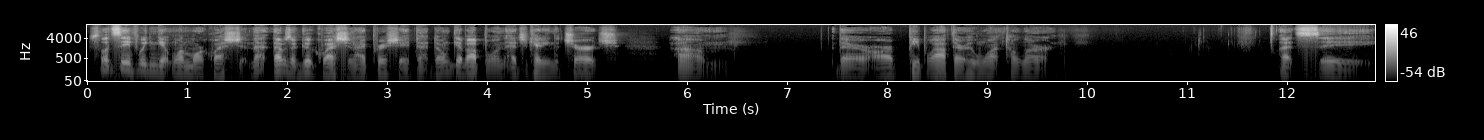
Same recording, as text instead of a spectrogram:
So let's see if we can get one more question. That that was a good question. I appreciate that. Don't give up on educating the church. Um, there are people out there who want to learn. Let's see.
